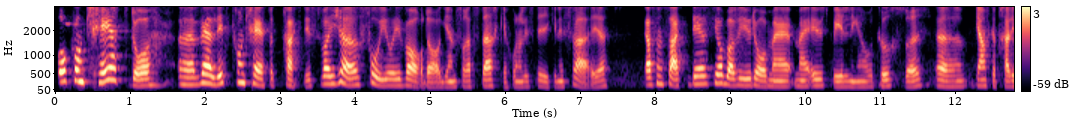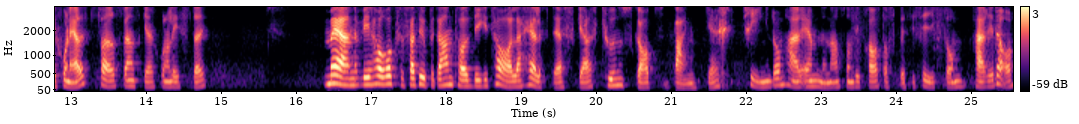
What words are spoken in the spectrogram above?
Och konkret då, eh, väldigt konkret och praktiskt, vad gör FOJO i vardagen för att stärka journalistiken i Sverige? Ja, som sagt, dels jobbar vi ju då med, med utbildningar och kurser, eh, ganska traditionellt för svenska journalister. Men vi har också satt upp ett antal digitala helpdeskar, kunskapsbanker kring de här ämnena som vi pratar specifikt om här idag.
